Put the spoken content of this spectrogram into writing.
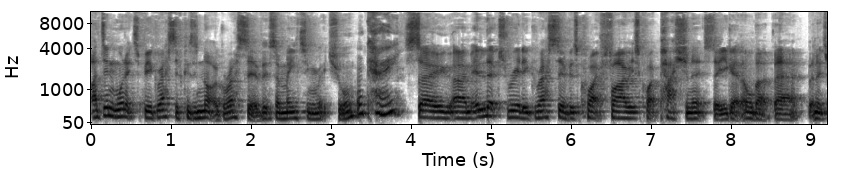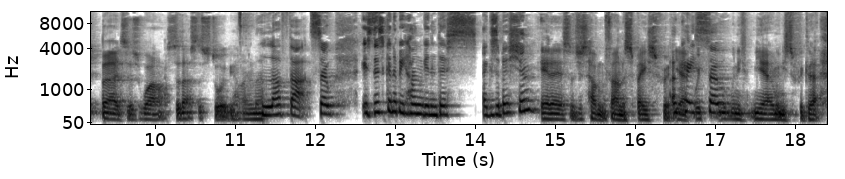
I didn't want it to be aggressive because it's not aggressive. It's a mating ritual. Okay. So um, it looks really aggressive. It's quite fiery. It's quite passionate. So you get all that there, but it's birds as well. So that's the story behind that. Love that. So is this going to be hung in this exhibition? It is. I just haven't found a space for it okay, yet. Okay. So we need, yeah, we need to figure that.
